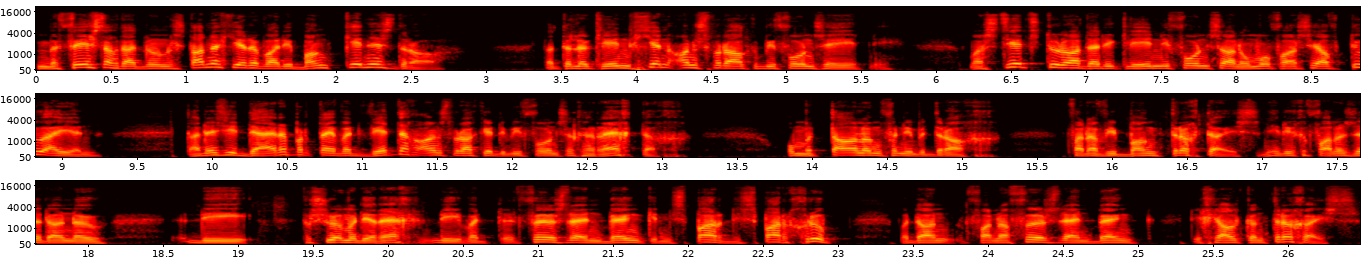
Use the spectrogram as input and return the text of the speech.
en bevestig dat in omstandighede waar die bank kennis dra dat hulle kliënt geen aanspraak op die fondse het nie, maar steeds toelaat dat die kliënt die fondse aan hom of haarself toeëien, dan is die derde party wat wettige aanspraak het op die fondse geregtig om betaling van die bedrag vanaf die bank terug te eis. In hierdie geval is dit dan nou die persoon met die reg die wat First Rand Bank en Spar die Spar groep wat dan van 'n First Rand Bank die geld kan terughuis.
